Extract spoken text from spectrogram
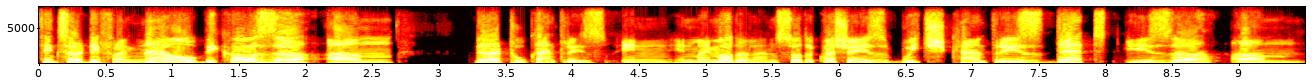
Things are different now because um, there are two countries in in my model and so the question is which country's debt is uh, um,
